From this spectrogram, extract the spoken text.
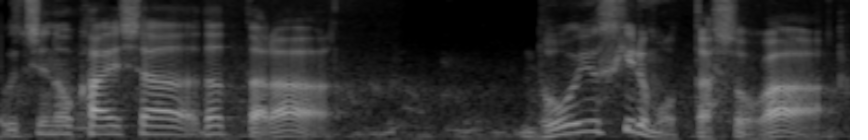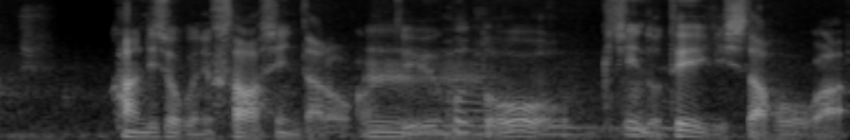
うちの会社だったらどういうスキル持った人が管理職にふさわしいんだろうかっていうことをきちんと定義した方が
